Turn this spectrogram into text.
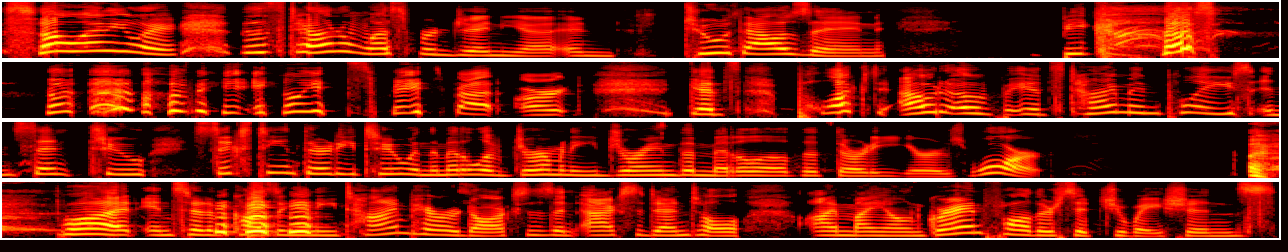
so anyway, this town in West Virginia in 2000 because of the alien space bat art gets plucked out of its time and place and sent to 1632 in the middle of Germany during the middle of the 30 Years' War. But instead of causing any time paradoxes and accidental I'm my own grandfather situations,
